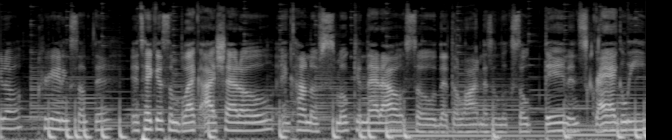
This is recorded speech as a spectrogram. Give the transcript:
You know, creating something and taking some black eyeshadow and kind of smoking that out so that the line doesn't look so thin and scraggly.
